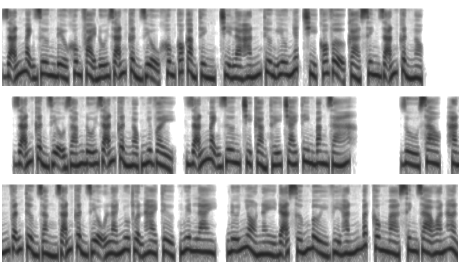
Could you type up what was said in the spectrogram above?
Giãn mạnh dương đều không phải đối giãn cần diệu không có cảm tình, chỉ là hắn thương yêu nhất chỉ có vợ cả sinh giãn cần ngọc. Giãn cần diệu dám đối giãn cần ngọc như vậy, giãn mạnh dương chỉ cảm thấy trái tim băng giá. Dù sao, hắn vẫn tưởng rằng giãn cần diệu là nhu thuận hài tử, nguyên lai, đứa nhỏ này đã sớm bởi vì hắn bất công mà sinh ra oán hận.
